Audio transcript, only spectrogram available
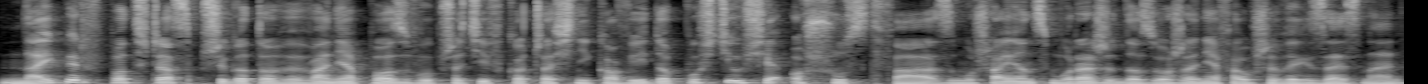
Najpierw podczas przygotowywania pozwu przeciwko Cześnikowi dopuścił się oszustwa, zmuszając murarzy do złożenia fałszywych zeznań.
